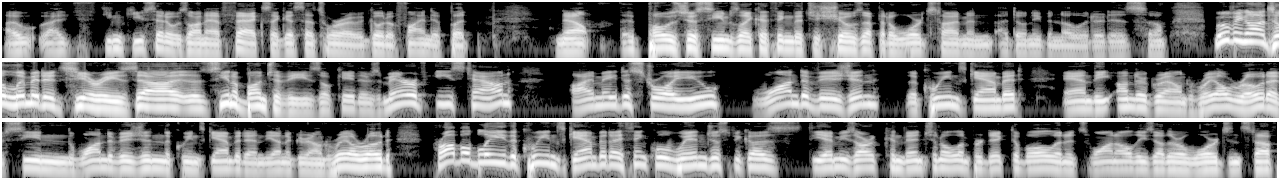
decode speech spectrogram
I, I think you said it was on FX. I guess that's where I would go to find it. But no, Pose just seems like a thing that just shows up at awards time, and I don't even know what it is. So, moving on to limited series, uh, I've seen a bunch of these. Okay, there's Mare of Easttown, I May Destroy You, WandaVision, The Queen's Gambit, and The Underground Railroad. I've seen the WandaVision, The Queen's Gambit, and The Underground Railroad. Probably The Queen's Gambit, I think, will win just because the Emmys are conventional and predictable, and it's won all these other awards and stuff.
